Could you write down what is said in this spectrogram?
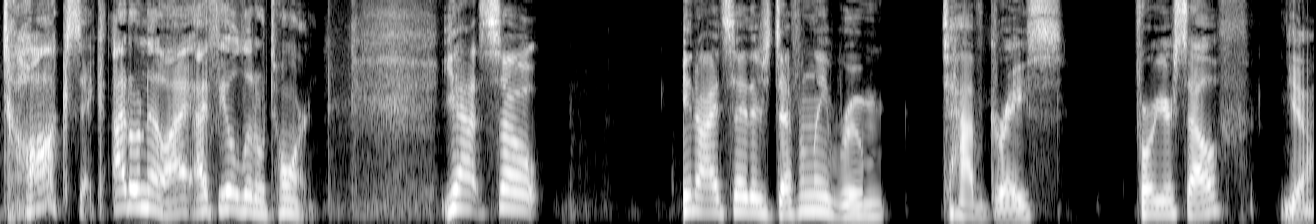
toxic? I don't know. I, I feel a little torn. Yeah, so you know, I'd say there's definitely room to have grace for yourself. Yeah.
